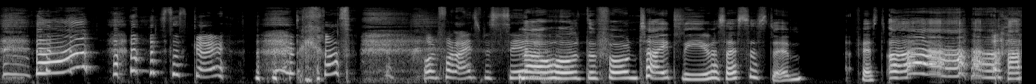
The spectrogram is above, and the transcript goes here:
ist das geil? Krass. Und von eins bis zehn. Now hold the phone tightly. Was heißt das denn? Fest. Ah!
